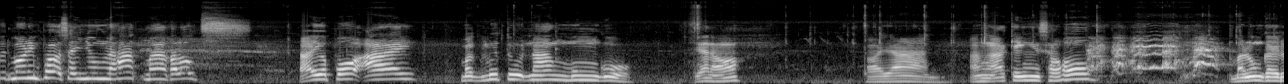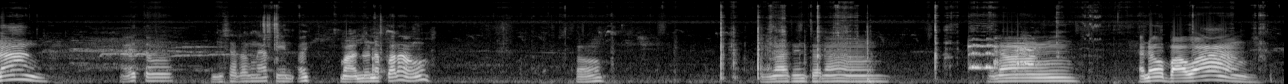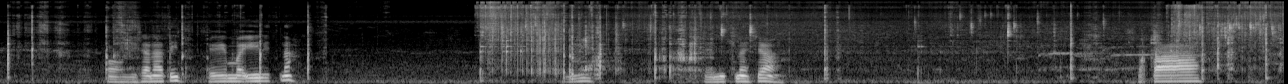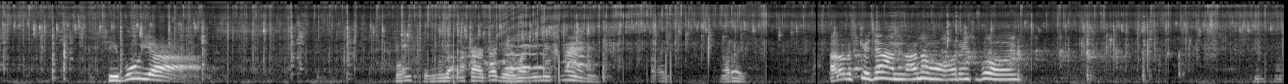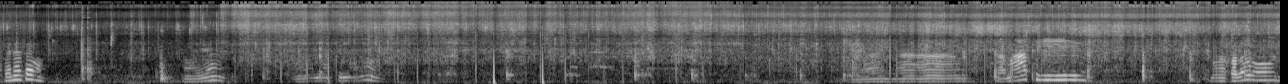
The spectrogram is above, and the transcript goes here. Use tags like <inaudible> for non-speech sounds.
Good morning po sa inyong lahat mga kalogs. Tayo po ay magluto ng munggo. Yan o. Oh. Ayan. Ang aking sahog, malunggay lang. Ito, gisa lang natin. Ay, maano na pala oh. Oh. Ano natin to ng ng ano, bawang. Oh, gisa natin. Eh, mainit na. Hmm. Mainit na siya. Saka sibuyas. Oh, kumula na kagad eh. Mainit na eh. Aray. Aray. Alalas ka dyan. Ano, orange boy. Okay na to. Ayan. Ayan natin ano. Ayan ang kamatis. Mga kalod.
